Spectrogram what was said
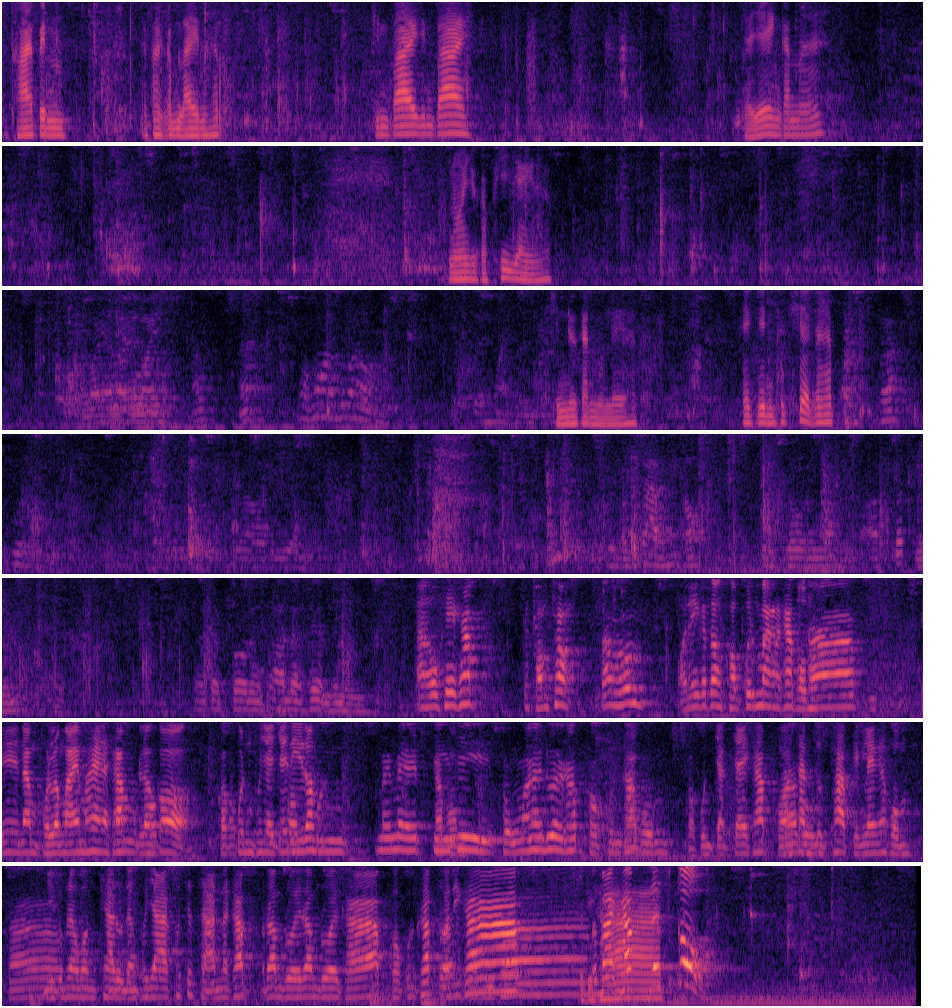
สุดท้ายเป็นไอพันกำไรนะครับ กินไปกินไป อย่าแย่งกันนะ น้อยอยู่กับพี่ใหญ่นะครับกินด้วยกันหมดเลยครับ ให้กินทุกเชือกนะครับโลนึงว่าอัด จัดเลยแล้วก็โตเลยอัดแล้วเส้นถนนอ่าโอเคครับเจ้าของช่อง ครับผม วันนี้ก็ต้องขอบคุณมากนะครับ ผมครับที่นำผลไม้มาให้นะครับ แล้วก็ขอบคุณผู้ใหญ่ใจดีเนาะขอบคุณแม่แม่ครัซีบผม ที่ส่งมาให้ด้วยครับ ขอบคุณครับผม ขอบคุณจากใจครับ ขอให้ครับท่านผม สุขภาพแข็งแรงครับผม ครับ มีกำลังวังชาดุดังพญาโคชสารนะครับร่ำรวยร่ำรวยครับ ขอบคุณครับ สวัสดีครัสวัสดีบครับสวัสดีบ๊ายบายครับ let's go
